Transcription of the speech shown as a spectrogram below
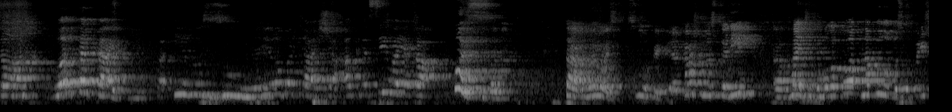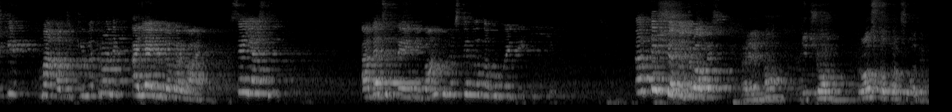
Так, от така дівка. І розумна, і роботяща, а красива яка. Ось вона. Так, Мирось, слухай, е, каша на столі, е, в глечику молоко, на полубуску пиріжки, мама в тітки Матрони, а я йду до Варвари. Все ясно. А де це ти Іванку вже встигла загубити? І... А ти що тут робиш? А я нічого, просто проходив.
